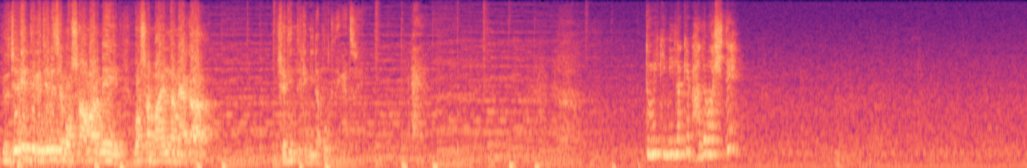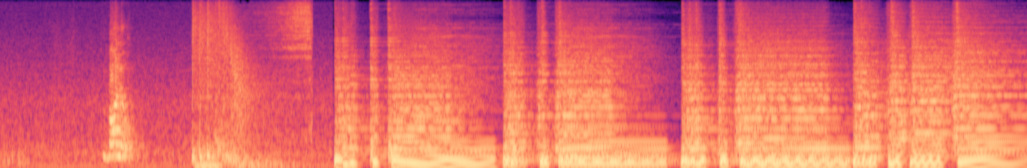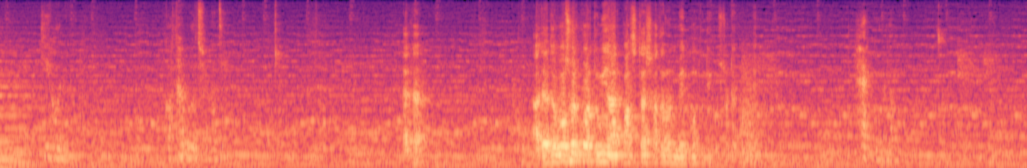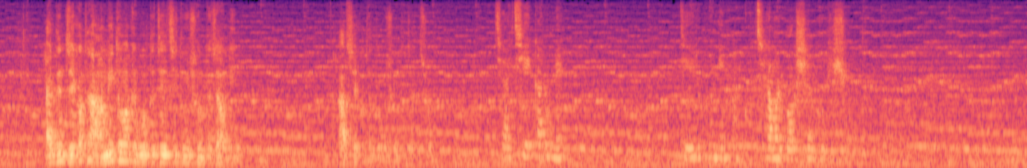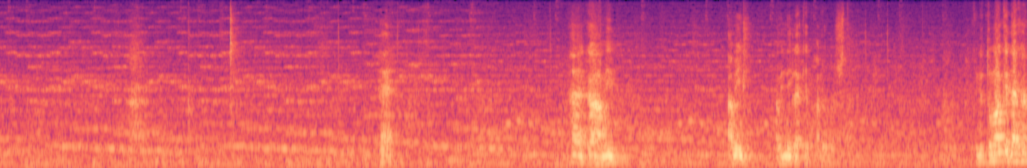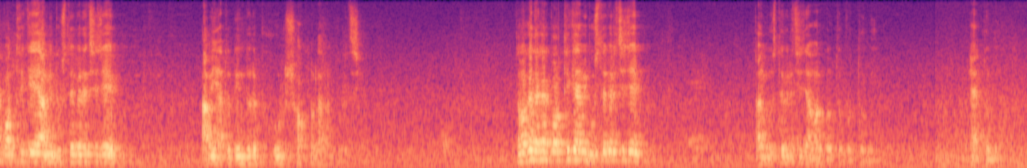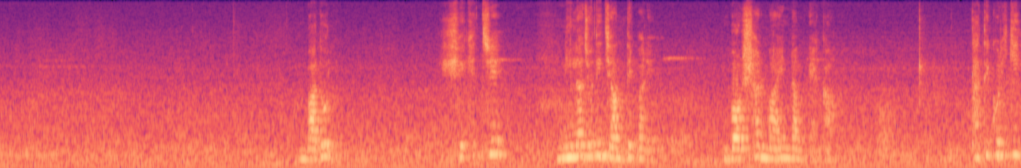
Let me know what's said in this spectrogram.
কিন্তু যেদিন থেকে জেনেছে বর্ষা আমার মেয়ে বর্ষার মায়ের নাম একা সেদিন থেকে নীলা বদলে গেছে। নীলাকে ভালোবাসতে? বলো। আজ এত বছর পর তুমি আর পাঁচটা সাধারণ মেয়ের মতনই প্রশ্নটা করলে। হ্যাঁ করলাম। একদিন যে কথা আমি তোমাকে বলতে চেয়েছি তুমি শুনতে চাওনি আজ সে কথা তুমি শুনতে চাচ্ছ। চাইছি এই কারণে যে এর উপর নির্ভর করছে আমার বর্ষার ভবিষ্যৎ। একা আমি আমি আমি নীলাকে ভালোবাসতাম। কিন্তু তোমাকে দেখার পর থেকে আমি বুঝতে পেরেছি যে আমি এতদিন ধরে ভুল স্বপ্ন লালন করেছি। তোমাকে দেখার পর থেকে আমি বুঝতে পেরেছি যে, আমি বুঝতে পেরেছি যে আমার গন্তব্য তুমি। হ্যাঁ তুমি। বাদল, সেক্ষেত্রে নীলা যদি জানতে পারে, বর্ষার মায়ের নাম একা। তাতে করে কি?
